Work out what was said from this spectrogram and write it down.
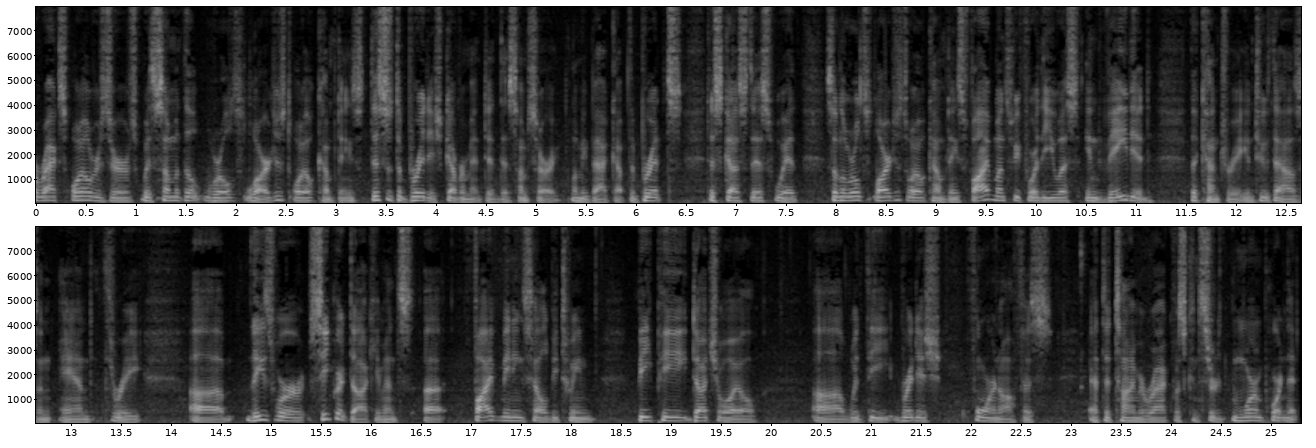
Iraq's oil reserves with some of the world's largest oil companies. This is the British government did this. I'm sorry. Let me back up. The Brits discussed this with some of the world's largest oil companies five months before the U.S. invaded the country in 2003. Uh, these were secret documents. Uh, five meetings held between BP, Dutch Oil, uh, with the British Foreign Office. At the time, Iraq was considered more important than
